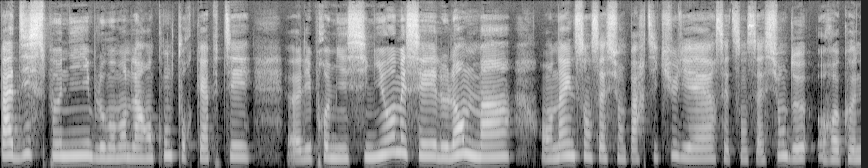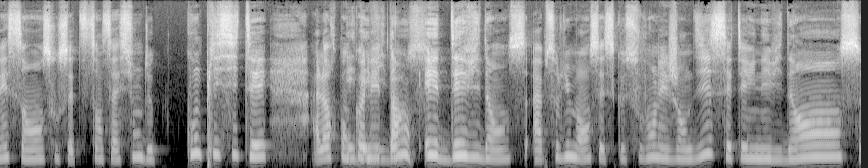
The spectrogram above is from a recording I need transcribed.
pas disponible au moment de la rencontre pour capter euh, les premiers signaux, mais c'est le lendemain. On a une sensation particulière, cette sensation de reconnaissance ou cette sensation de complicité alors qu'on connaît pas. et d'évidence absolument. C'est ce que souvent les gens disent. C'était une évidence.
